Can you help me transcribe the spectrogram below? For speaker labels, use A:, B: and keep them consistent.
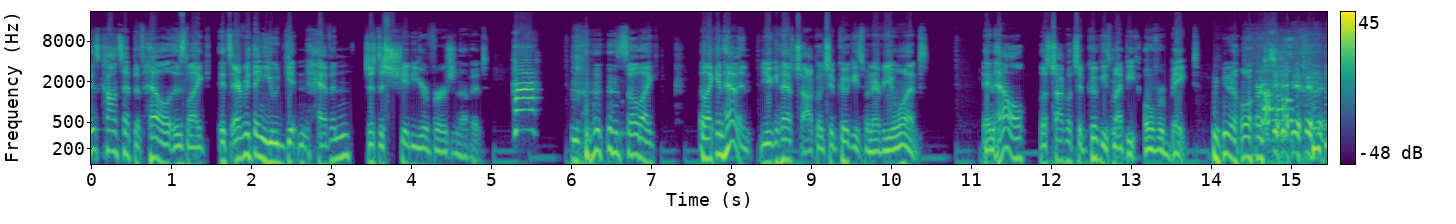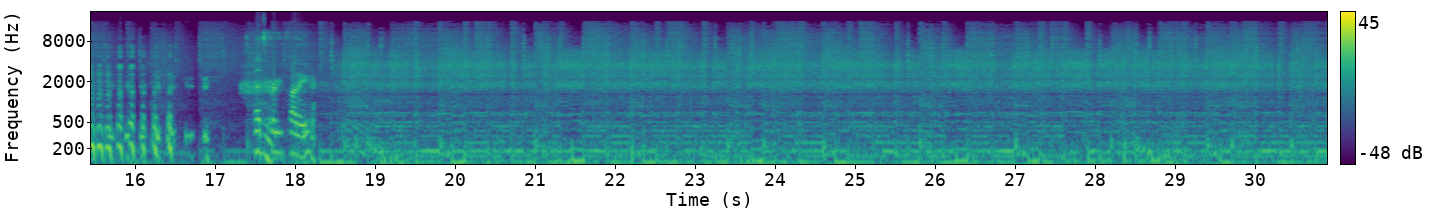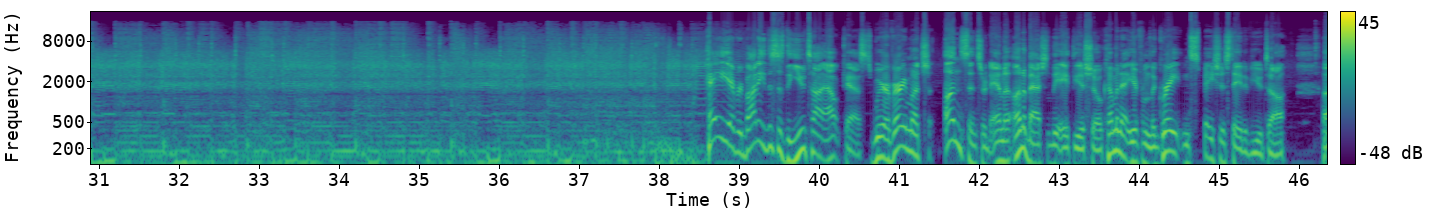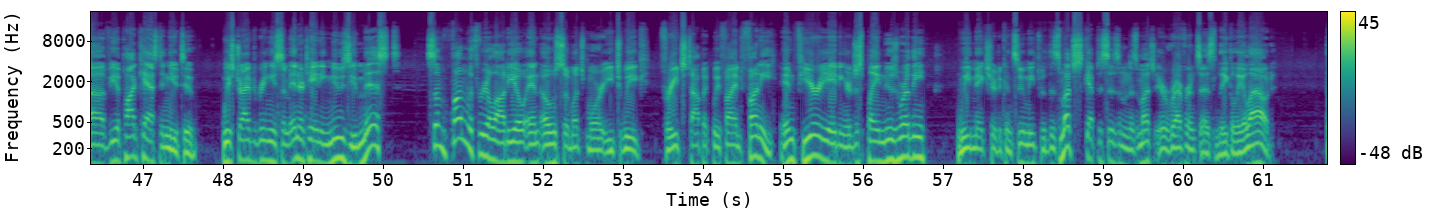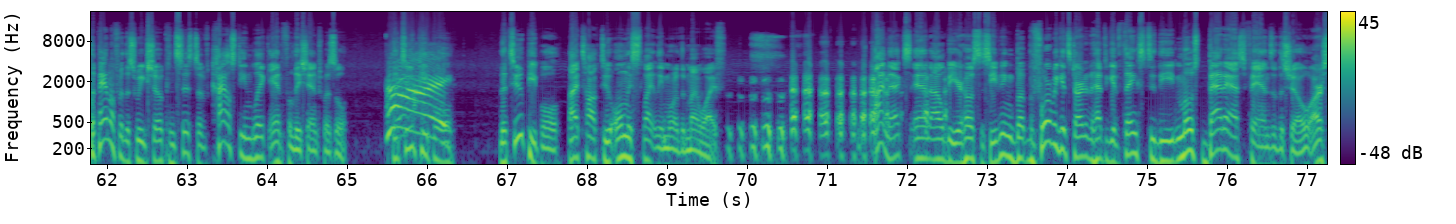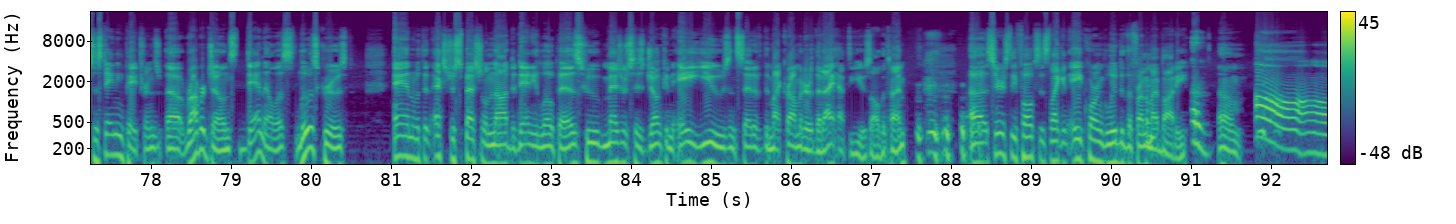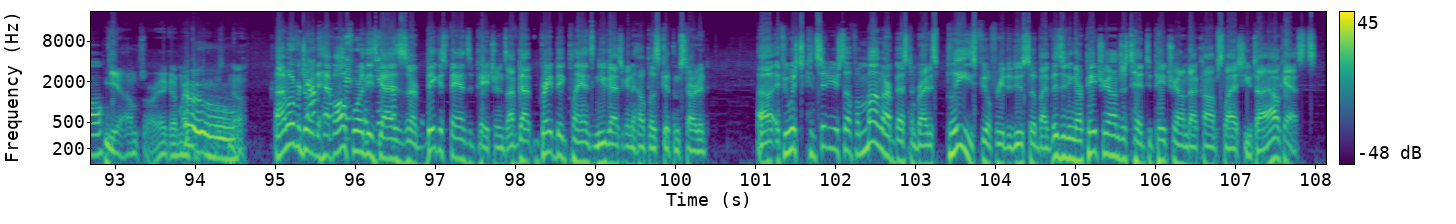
A: His concept of hell is like it's everything you would get in heaven, just a shittier version of it.
B: Ha!
A: so like like in heaven, you can have chocolate chip cookies whenever you want. In hell, those chocolate chip cookies might be overbaked, you know. Or
B: That's pretty funny.
A: Hey, everybody, this is the Utah Outcasts. We are very much uncensored and unabashedly atheist show coming at you from the great and spacious state of Utah uh, via podcast and YouTube. We strive to bring you some entertaining news you missed, some fun with real audio, and oh, so much more each week. For each topic we find funny, infuriating, or just plain newsworthy, we make sure to consume each with as much skepticism and as much irreverence as legally allowed. The panel for this week's show consists of Kyle Steenblick and Felicia Entwistle. The two people the two people I talk to only slightly more than my wife. I'm X, and I'll be your host this evening. But before we get started, I have to give thanks to the most badass fans of the show, our sustaining patrons, uh, Robert Jones, Dan Ellis, Lewis Cruz, and with an extra special nod to Danny Lopez, who measures his junk in AUs instead of the micrometer that I have to use all the time. uh, seriously, folks, it's like an acorn glued to the front of my body. Um,
B: Oh.
A: yeah, I'm sorry. I got my no. I'm overjoyed to have all four of these guys as our biggest fans and patrons. I've got great big plans, and you guys are going to help us get them started. Uh, if you wish to consider yourself among our best and brightest, please feel free to do so by visiting our Patreon. Just head to patreon.com slash Utah Outcasts.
